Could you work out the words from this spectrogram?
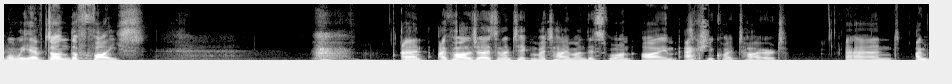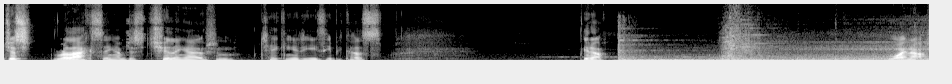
when we have done the fight. And I apologize that I'm taking my time on this one. I'm actually quite tired. And I'm just relaxing. I'm just chilling out and taking it easy because, you know, why not?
